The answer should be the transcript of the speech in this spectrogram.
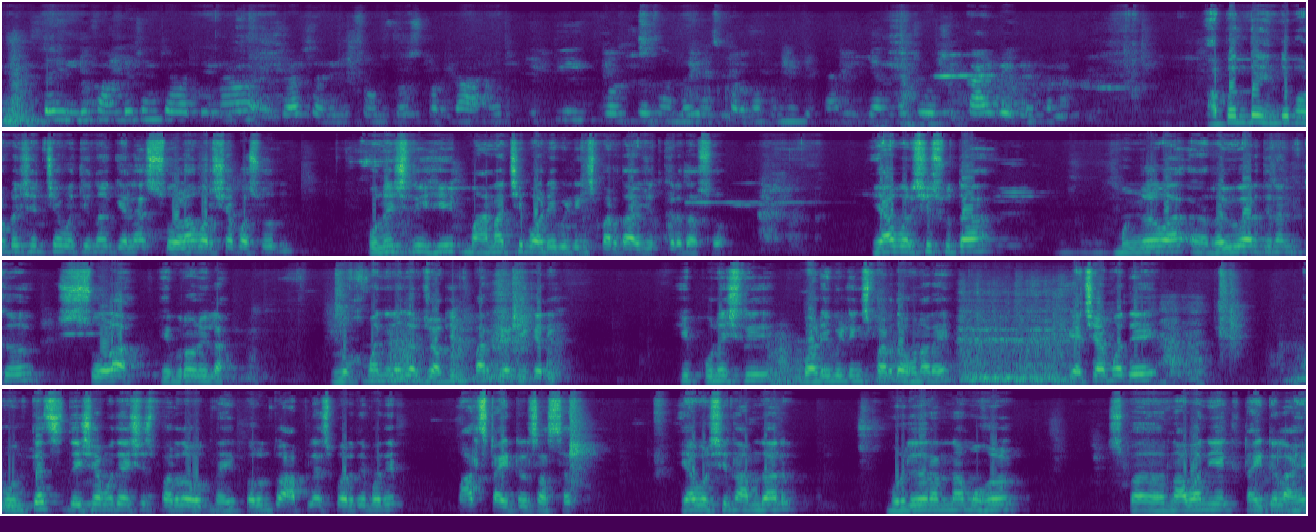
तर हिंदू फाउंडेशनच्या वतीनं ज्या शरीर संस्था स्पर्धा आहेत किती वर्ष झालं या स्पर्धा तुम्ही घेता आणि यंदाच्या वर्षी काय वेगळेपणा आपण तर हिंदू फाउंडेशनच्या वतीनं गेल्या सोळा वर्षापासून पुणेश्री ही मानाची बॉडी बिल्डिंग स्पर्धा आयोजित करत असतो. या वर्षी सुद्धा मंगळवार रविवार दिनांक सोळा फेब्रुवारीला लोकमान्य नगर जॉगिंग पार्क या ठिकाणी ही पुणेश्री बॉडी बिल्डिंग स्पर्धा होणार आहे. याच्यामध्ये कोणत्याच देशामध्ये अशी स्पर्धा होत नाही परंतु आपल्या स्पर्धेमध्ये पाच टायटल्स असतात. यावर्षी नामदार मुरलीधरांना मोहोळ स्प नावाने एक टायटल आहे.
